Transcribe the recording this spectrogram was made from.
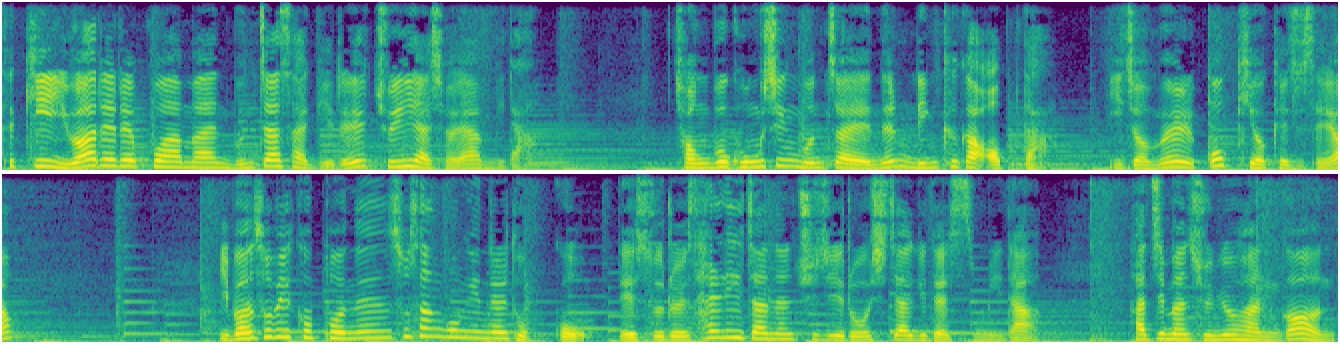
특히 URL을 포함한 문자 사기를 주의하셔야 합니다. 정부 공식 문자에는 링크가 없다. 이 점을 꼭 기억해 주세요. 이번 소비 쿠폰은 소상공인을 돕고 내수를 살리자는 취지로 시작이 됐습니다. 하지만 중요한 건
